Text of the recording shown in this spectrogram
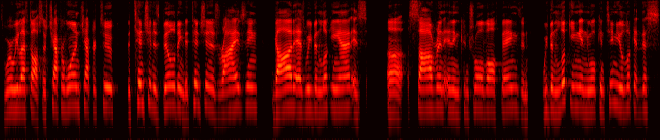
It's where we left off. So, chapter 1, chapter 2, the tension is building, the tension is rising. God, as we've been looking at, is uh, sovereign and in control of all things. And we've been looking and we'll continue to look at this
